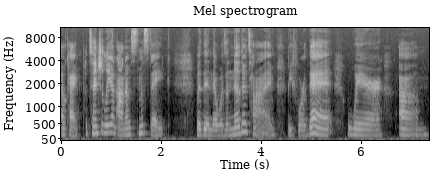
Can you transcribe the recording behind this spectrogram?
Okay, potentially an honest mistake. But then there was another time before that where um,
